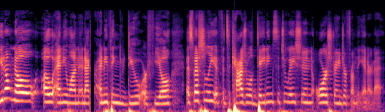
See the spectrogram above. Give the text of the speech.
You don't know owe anyone and anything you do or feel, especially if it's a casual dating situation or a stranger from the internet,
